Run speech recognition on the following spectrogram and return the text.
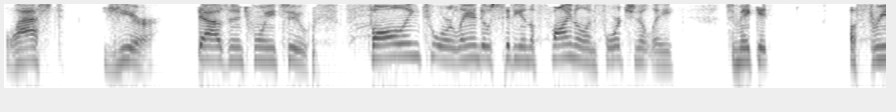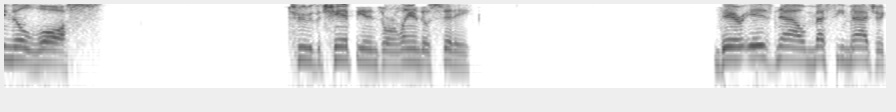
last year, 2022, falling to Orlando City in the final, unfortunately, to make it a 3-0 loss to the champions Orlando City. There is now Messi magic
